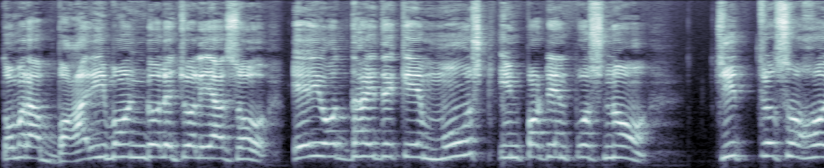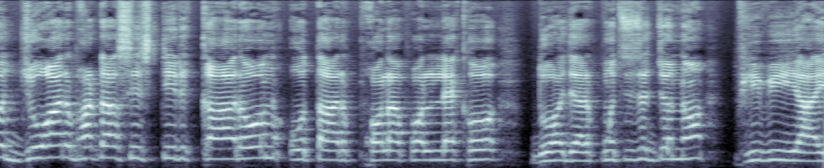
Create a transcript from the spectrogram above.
তোমরা বায়ুমণ্ডলে চলে আসো। এই অধ্যায় থেকে মোস্ট ইম্পর্টেন্ট প্রশ্ন, চিত্রসহ জোয়ার ভাটা সৃষ্টির কারণ ও তার ফলাফল লেখো। দু হাজার পঁচিশের জন্য ভিভিআই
